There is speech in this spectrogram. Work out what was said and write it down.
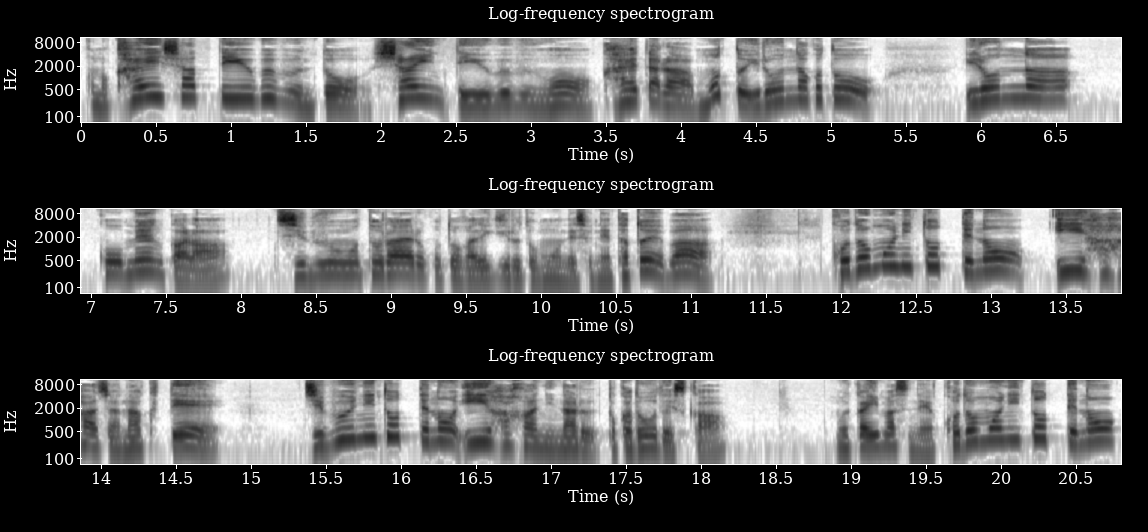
この会社っていう部分と社員っていう部分を変えたらもっといろんなことをいろんなこう面から自分を捉えることができると思うんですよね。例えば子供にとってのいい母じゃなくて自分にとってのいい母になるとかどうですか？もう一回言いますね。子供にとっての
